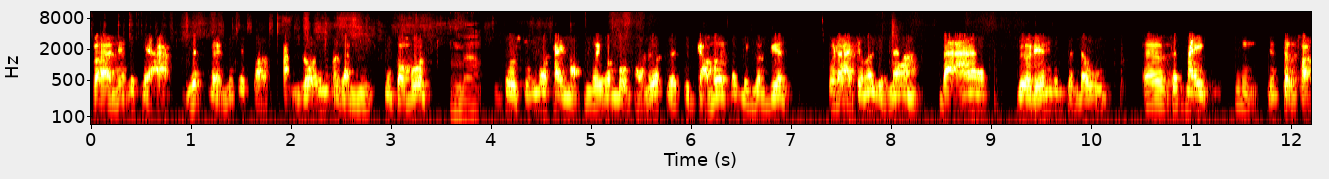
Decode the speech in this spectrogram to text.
và những cái thẻ nhất về những cái quả phạm lỗi mà gần khung cầu môn. Vâng. Chúng tôi cũng đã thay mặt người hâm mộ cả nước rồi xin cảm ơn các bình luận viên của đài tiếng nói Việt Nam đã đưa đến những trận đấu uh, rất hay Ừ, những tường thuật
